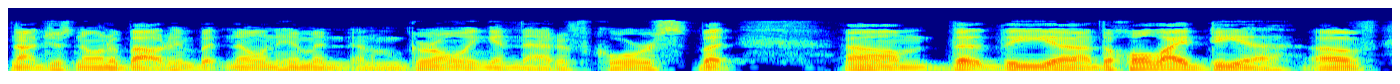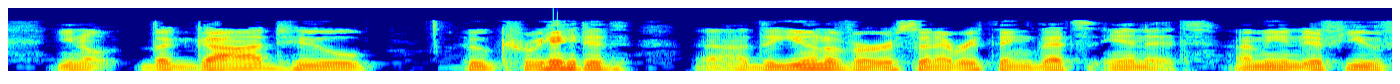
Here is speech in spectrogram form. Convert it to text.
not just known about him, but known him, and, and I'm growing in that, of course. But um, the the uh, the whole idea of you know the God who who created uh, the universe and everything that's in it. I mean, if you've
